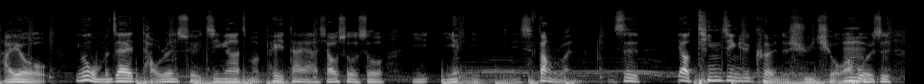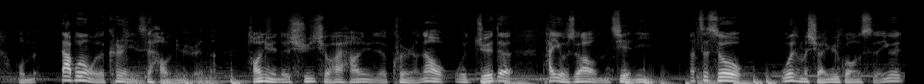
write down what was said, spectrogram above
还有因为我们在讨论水晶啊怎么佩戴啊销售的时候，你你你你是放软的，你是要听进去客人的需求啊，嗯、或者是我们。大部分我的客人也是好女人啊，好女人的需求还有好女人的困扰。那我觉得他有时候要我们建议，那这时候我为什么喜欢月光石？因为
